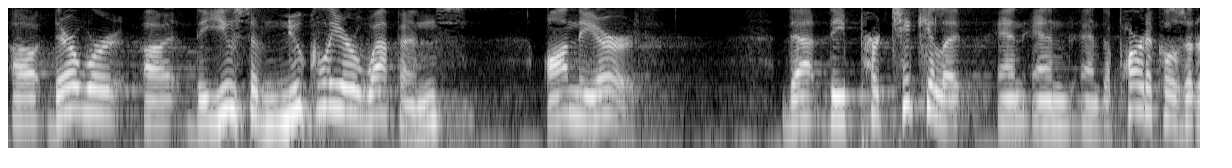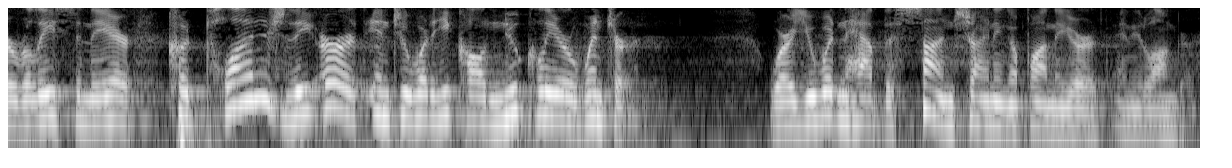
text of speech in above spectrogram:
uh, there were uh, the use of nuclear weapons on the earth, that the particulate and, and, and the particles that are released in the air could plunge the earth into what he called nuclear winter, where you wouldn't have the sun shining upon the earth any longer.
